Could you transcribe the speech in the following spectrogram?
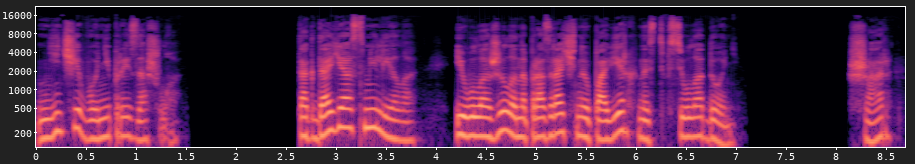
Ничего не произошло. Тогда я осмелела и уложила на прозрачную поверхность всю ладонь. Шар —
